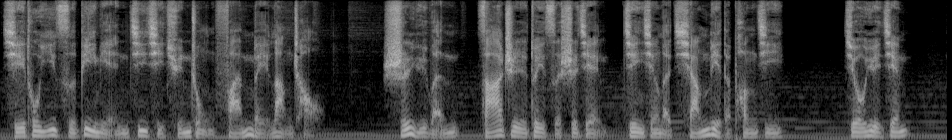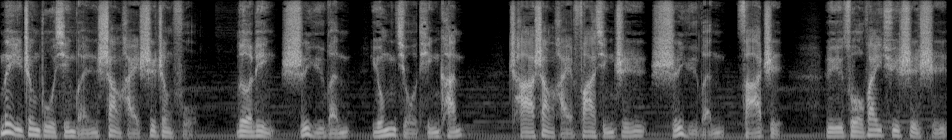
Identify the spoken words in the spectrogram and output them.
企图以此避免激起群众反美浪潮。石宇文杂志对此事件进行了强烈的抨击。九月间，内政部新闻上海市政府勒令石宇文永久停刊。查上海发行之史语文杂志屡作歪曲事实、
